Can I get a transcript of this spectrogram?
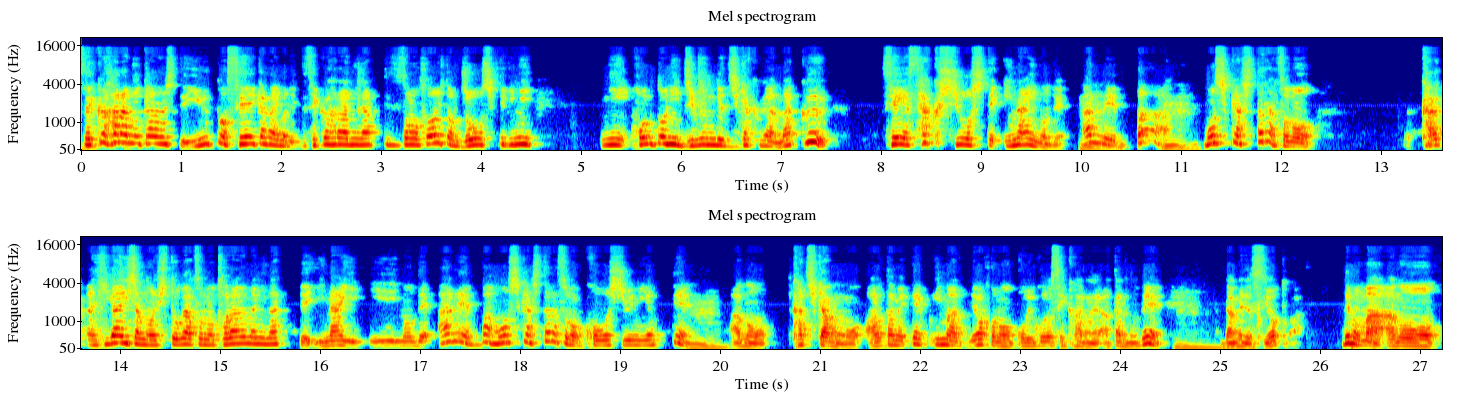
セクハラに関して言うと、性加害まで言ってセクハラになって、そのその人の常識的に、に本当に自分で自覚がなく、性搾取をしていないのであれば、もしかしたらそのか被害者の人がそのトラウマになっていないのであれば、もしかしたらその講習によって、あの価値観を改めて、今ではこのこういうことセクハラに当たるので、ダメですよとか。でもまあ、あの、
